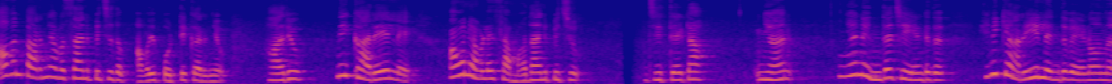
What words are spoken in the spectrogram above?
അവൻ പറഞ്ഞ് അവസാനിപ്പിച്ചതും അവൾ പൊട്ടിക്കരഞ്ഞു. ആരു നീ കരയല്ലേ? അവൻ അവളെ സമാധാനിപ്പിച്ചു. ജിത്തേട്ടാ ഞാൻ ഞാൻ എന്താ ചെയ്യേണ്ടത്? എനിക്കറിയില്ല എന്ത് വേണമെന്ന്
